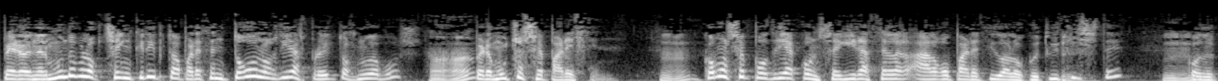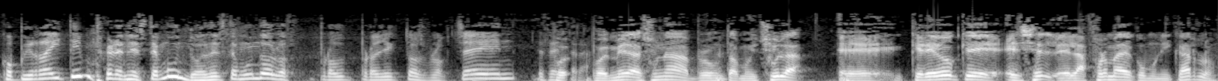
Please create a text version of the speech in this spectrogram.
Pero en el mundo blockchain cripto aparecen todos los días proyectos nuevos, Ajá. pero muchos se parecen. Mm. ¿Cómo se podría conseguir hacer algo parecido a lo que tú hiciste Mm. con el copywriting, pero en este mundo, en este mundo de los pro- proyectos blockchain, Pues, etcétera? pues mira, es una pregunta muy chula. Eh, creo que es el- la forma de comunicarlo.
